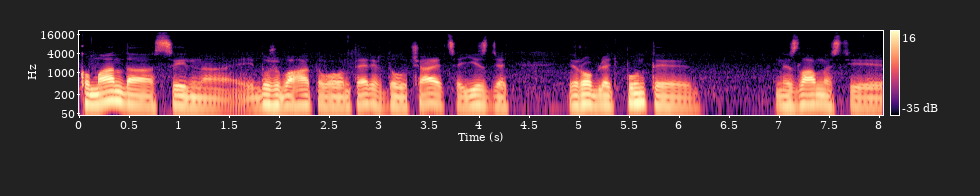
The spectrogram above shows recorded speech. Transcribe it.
команда сильна, і дуже багато волонтерів долучаються, їздять і роблять пункти незламності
